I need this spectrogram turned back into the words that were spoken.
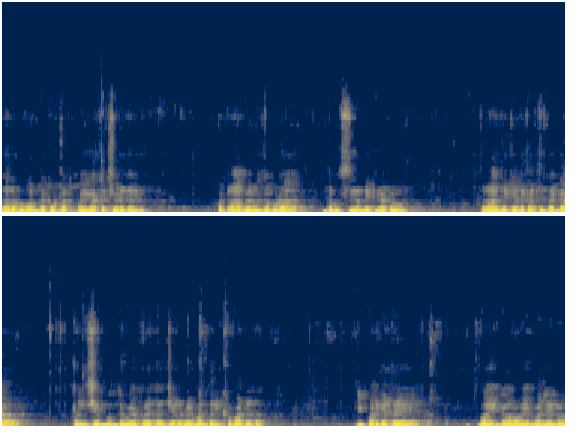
దాదాపు వంద కోట్లకు పైగా ఖర్చు చేయడం జరిగింది. ఇప్పుడు రాబోయే రోజుల్లో కూడా ఇంతకు సీరన్ చెప్పినట్టు రాజకీయాలు ఖచ్చితంగా కలిసి ముందుకు పోయే ప్రయత్నం చేయడమే మనందరికి బాధ్యత. ఇప్పటికైతే మా గౌరవ ఎమ్మెల్యేలు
